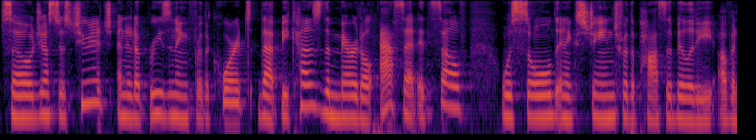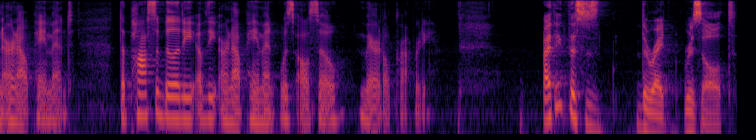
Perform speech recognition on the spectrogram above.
So Justice Chutich ended up reasoning for the court that because the marital asset itself was sold in exchange for the possibility of an earnout payment, the possibility of the earnout payment was also marital property. I think this is the right result,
